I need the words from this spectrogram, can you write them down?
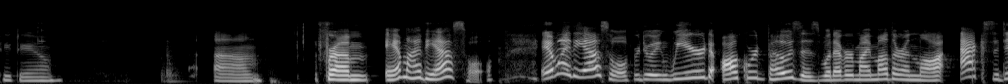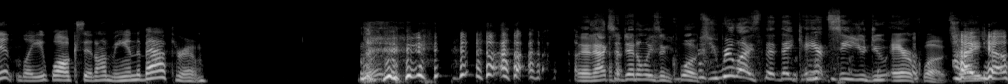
do do. Um, from Am I the asshole? Am I the asshole for doing weird, awkward poses whenever my mother-in-law accidentally walks in on me in the bathroom? and accidentally is in quotes. You realize that they can't see you do air quotes, I right? know.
